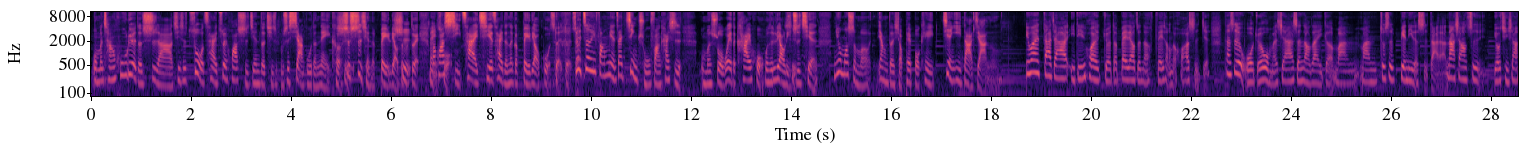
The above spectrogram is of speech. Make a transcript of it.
我们常忽略的是啊，其实做菜最花时间的，其实不是下锅的那一刻，是事前的备料，对不对？包括洗菜、切菜的那个备料过程。对对。所以这一方面，在进厨房开始我们所谓的开火或是料理之前，你有没有什么样的小 paper 可以建议大家呢？因为大家一定会觉得备料真的非常的花时间，但是我觉得我们现在生长在一个蛮蛮就是便利的时代了。那像是尤其像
